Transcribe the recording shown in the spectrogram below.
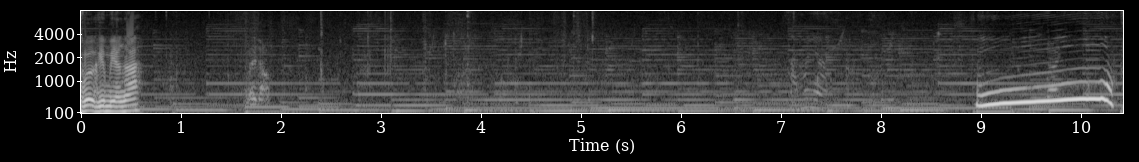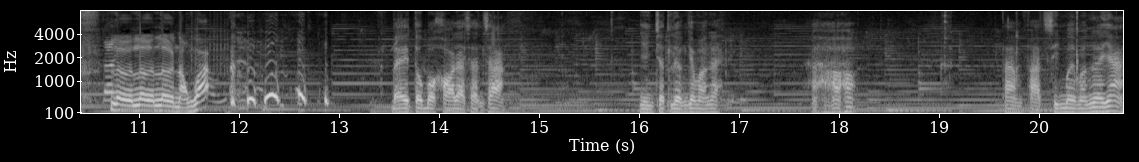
Vừa cái miệng á. Rồi nhờ Ú, lờ lờ lờ nóng quá. Đây tô bò kho đã sẵn sàng. Nhìn chất lượng cho mọi người. Đó. Tam Phát xin mời mọi người nha.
